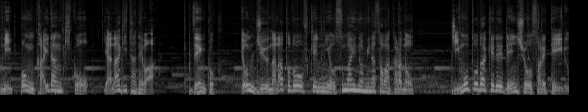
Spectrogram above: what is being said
日本会談機構柳田では全国47都道府県にお住まいの皆様からの地元だけで伝承されている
